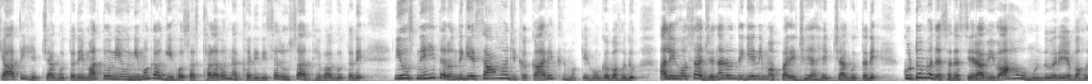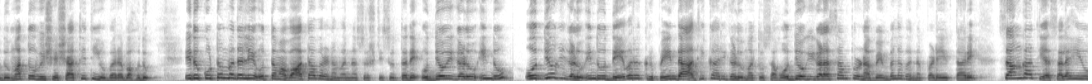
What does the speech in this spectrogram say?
ಖ್ಯಾತಿ ಹೆಚ್ಚಾಗುತ್ತದೆ ಮತ್ತು ನೀವು ನಿಮಗಾಗಿ ಹೊಸ ಸ್ಥಳವನ್ನು ಖರೀದಿಸಲು ಸಾಧ್ಯವಾಗುತ್ತದೆ. ನೀವು ಸ್ನೇಹಿತರೊಂದಿಗೆ ಸಾಮಾಜಿಕ ಕಾರ್ಯಕ್ರಮಕ್ಕೆ ಹೋಗಬಹುದು. ಅಲ್ಲಿ ಹೊಸ ಜನರೊಂದಿಗೆ ನಿಮ್ಮ ಪರಿಚಯ ಹೆಚ್ಚಾಗುತ್ತದೆ. ಕುಟುಂಬದ ಸದಸ್ಯರ ವಿವಾಹವು ಮುಂದುವರಿಯಬಹುದು ಮತ್ತು ವಿಶೇಷ ಅತಿಥಿಯು ಬರಬಹುದು. ಇದು ಕುಟುಂಬದಲ್ಲಿ ಉತ್ತಮ ವಾತಾವರಣವನ್ನು ಸೃಷ್ಟಿಸುತ್ತದೆ. ಉದ್ಯೋಗಿಗಳು ಇಂದು ಉದ್ಯೋಗಿಗಳು ಇಂದು ದೇವರ ಕೃಪೆಯಿಂದ ಅಧಿಕಾರಿಗಳು ಮತ್ತು ಸಹೋದ್ಯೋಗಿಗಳ ಸಂಪೂರ್ಣ ಬೆಂಬಲವನ್ನು ಪಡೆಯುತ್ತಾರೆ. ಸಂಗಾತಿಯ ಸಲಹೆಯು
